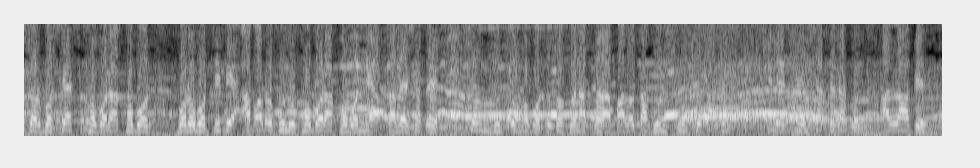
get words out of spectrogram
সর্বশেষ খবরাখবর। পরবর্তীতে আবারও কোনো খবরাখবর নিয়ে আপনাদের সাথে সংযুক্ত হব। ততক্ষণ আপনারা ভালো থাকুন, সুস্থ থাকুন, সিলেট ভিউর সাথে থাকুন। আল্লাহ হাফেজ।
